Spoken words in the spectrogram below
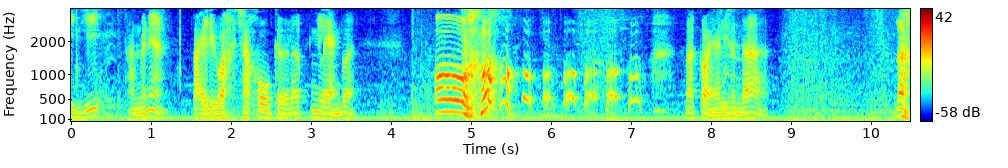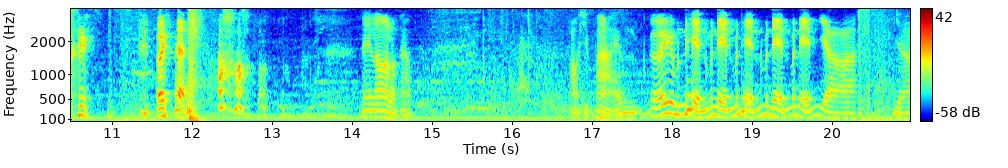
อิงฮิทันไหมเนี่ย ไปดีกว่าชาโคเกิดแล้วแรงด้วย โอ้ลาก่อยนะลิซันดาแล้วเอ้ยแฟดไม่รอดหรอกครับ เอาชิบหายเอ้ยมันเห็นมันเห็นมันเห็นมันเห็นมันเห็นอย่าอย่า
